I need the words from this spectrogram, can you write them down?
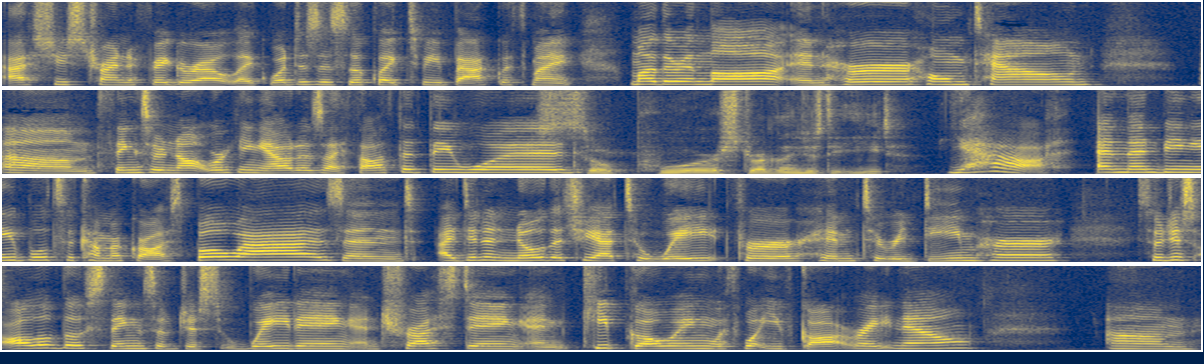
as she's trying to figure out, like, what does this look like to be back with my mother-in-law and her hometown? Um, things are not working out as I thought that they would. So poor, struggling just to eat. Yeah. And then being able to come across Boaz, and I didn't know that she had to wait for him to redeem her. So, just all of those things of just waiting and trusting and keep going with what you've got right now. Um,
